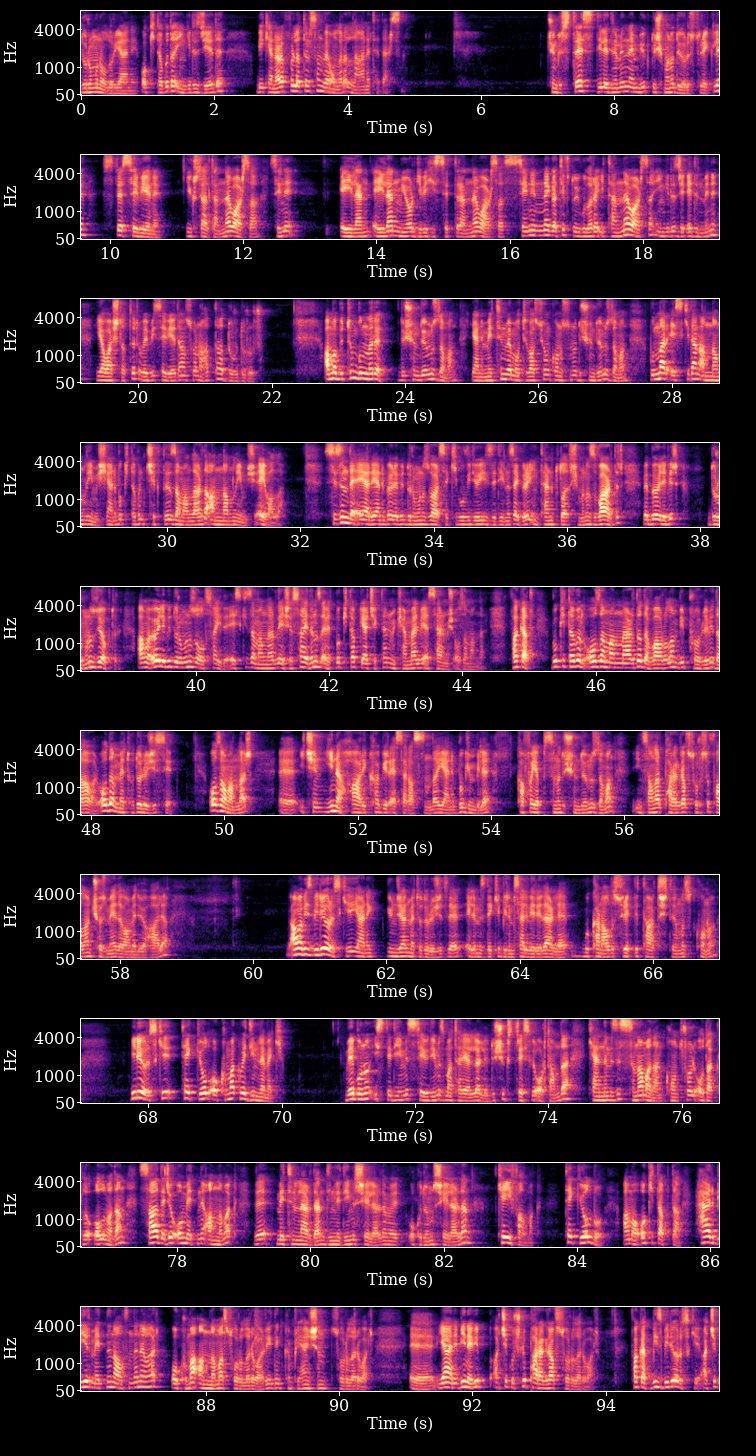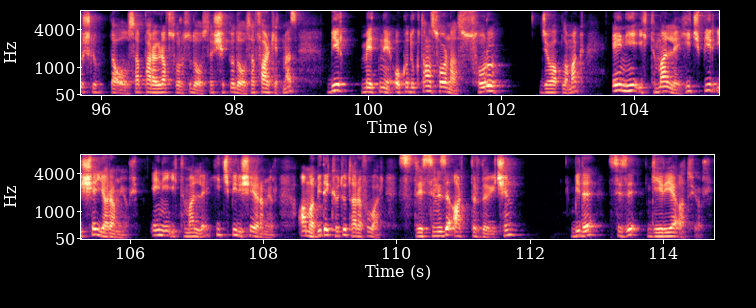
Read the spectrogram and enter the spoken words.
durumun olur yani. O kitabı da İngilizceye de bir kenara fırlatırsın ve onlara lanet edersin. Çünkü stres dil ediniminin en büyük düşmanı diyoruz sürekli. Stres seviyeni yükselten ne varsa, seni eğlen, eğlenmiyor gibi hissettiren ne varsa, seni negatif duygulara iten ne varsa İngilizce edinmeni yavaşlatır ve bir seviyeden sonra hatta durdurur. Ama bütün bunları düşündüğümüz zaman yani metin ve motivasyon konusunu düşündüğümüz zaman bunlar eskiden anlamlıymış. Yani bu kitabın çıktığı zamanlarda anlamlıymış. Eyvallah. Sizin de eğer yani böyle bir durumunuz varsa ki bu videoyu izlediğinize göre internet ulaşımınız vardır ve böyle bir durumunuz yoktur. Ama öyle bir durumunuz olsaydı, eski zamanlarda yaşasaydınız evet bu kitap gerçekten mükemmel bir esermiş o zamanlar. Fakat bu kitabın o zamanlarda da var olan bir problemi daha var. O da metodolojisi. O zamanlar e, için yine harika bir eser aslında. Yani bugün bile kafa yapısını düşündüğümüz zaman insanlar paragraf sorusu falan çözmeye devam ediyor hala. Ama biz biliyoruz ki yani güncel metodolojide elimizdeki bilimsel verilerle bu kanalda sürekli tartıştığımız konu biliyoruz ki tek yol okumak ve dinlemek. Ve bunu istediğimiz, sevdiğimiz materyallerle düşük stresli ortamda kendimizi sınamadan, kontrol odaklı olmadan sadece o metni anlamak ve metinlerden, dinlediğimiz şeylerden ve okuduğumuz şeylerden keyif almak. Tek yol bu. Ama o kitapta her bir metnin altında ne var? Okuma anlama soruları var. Reading comprehension soruları var. Ee, yani bir nevi açık uçlu paragraf soruları var. Fakat biz biliyoruz ki açık uçlu da olsa, paragraf sorusu da olsa, şıklı da olsa fark etmez. Bir metni okuduktan sonra soru cevaplamak en iyi ihtimalle hiçbir işe yaramıyor. En iyi ihtimalle hiçbir işe yaramıyor. Ama bir de kötü tarafı var. Stresinizi arttırdığı için bir de sizi geriye atıyor.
